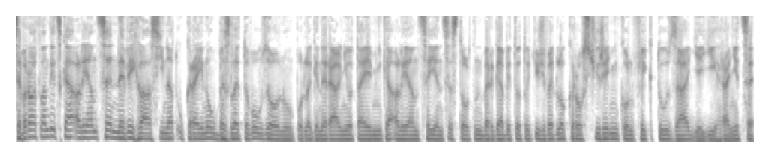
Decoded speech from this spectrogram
Severoatlantická aliance nevyhlásí nad Ukrajinou bezletovou zónu. Podle generálního tajemníka aliance Jence Stoltenberga by to totiž vedlo k rozšíření konfliktu za její hranice.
